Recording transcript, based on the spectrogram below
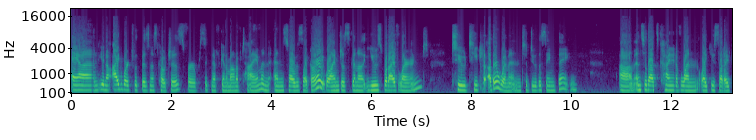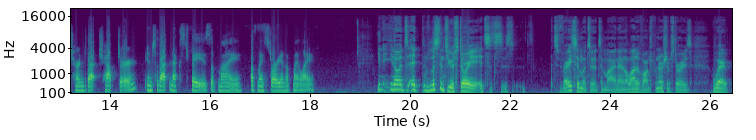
And, you know, I'd worked with business coaches for a significant amount of time. And, and so I was like, all right, well, I'm just going to use what I've learned to teach other women to do the same thing. Um, and so that's kind of when, like you said, I turned that chapter into that next phase of my of my story and of my life. You know, you know it's it, listening to your story. It's it's, it's it's very similar to to mine and a lot of entrepreneurship stories where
